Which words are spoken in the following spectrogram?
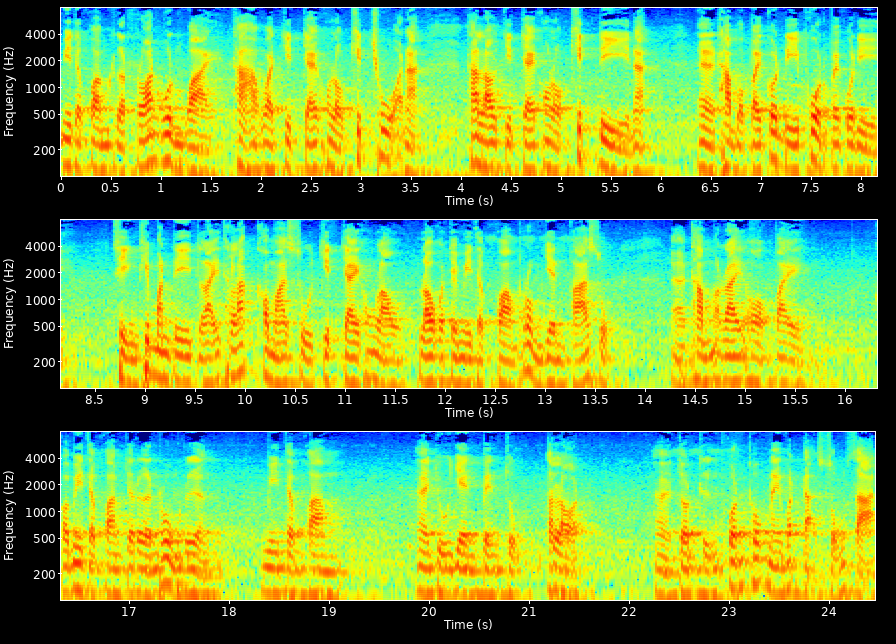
มีแต่ความเดือดร้อนวุ่นวาย ถ้าหากว่าจิตใจของเราคิดชั่วนะถ้าเราจิตใจของเราคิดดีนะทำออกไปก็ดีพูดออกไปก็ดี สิ่งที่มันดีไหลทะลักเข้ามาสู่จิตใจของเรา เราก็จะมีแต่ความร่มเย็นผาสุขทำอะไรออกไป ก็มีแต่ความเจริญรุ่งเรือง มีแต่ความอยู่เย็นเป็นจุกตลอดจนถึงพ้นทุกในวัฏสงสาร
